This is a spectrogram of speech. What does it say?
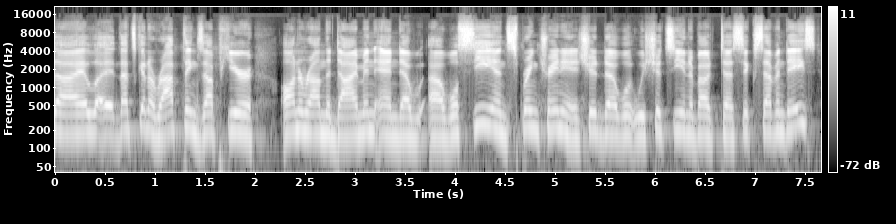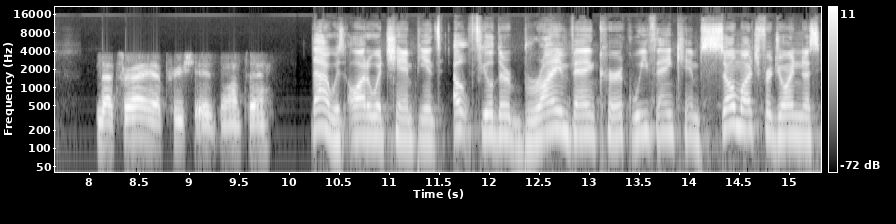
uh, that's going to wrap things up here on Around the Diamond. And uh, uh, we'll see you in spring training. It should uh, we should see in about uh, six, seven days. That's right. I appreciate it, Devontae. That was Ottawa champions outfielder Brian Van Kirk. We thank him so much for joining us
